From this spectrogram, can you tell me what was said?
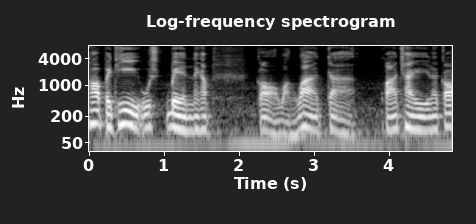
ชอบไปที่อุซเบนนะครับ ก็หวังว่าจะคว้าชัยแล้วก็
